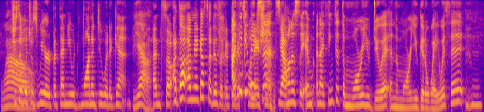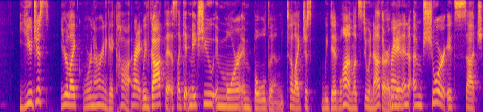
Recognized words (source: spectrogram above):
Wow. She said, which was weird, but then you would want to do it again. Yeah. And so I thought, I mean, I guess that is like a good I think it makes sense, Yeah. honestly. And, and I think that the more you do it and the more you get away with it, Mm-hmm. you just, you're like, we're never going to get caught. Right. We've got this. Like it makes you more emboldened to like, just, we did one, let's do another. I Right. mean, and I'm sure it's such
